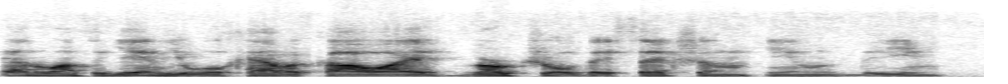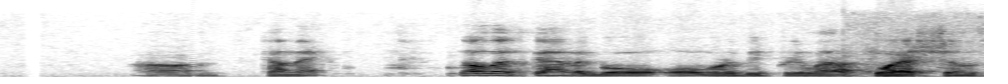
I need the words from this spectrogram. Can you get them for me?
And once again, you will have a cow eye virtual dissection in the um, Connect. So let's kind of go over the pre-lab questions.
